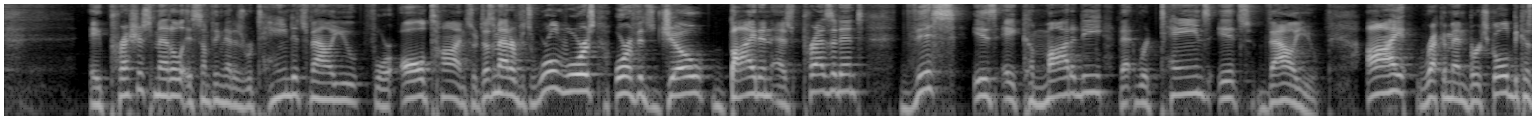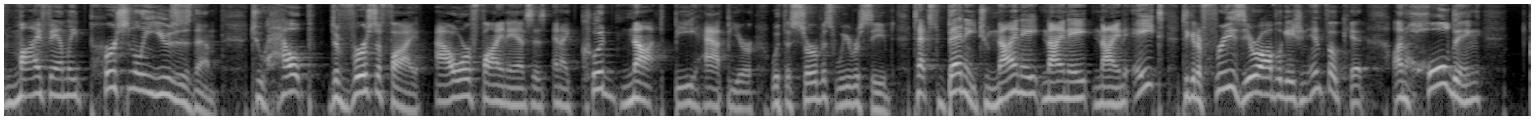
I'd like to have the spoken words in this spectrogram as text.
A precious metal is something that has retained its value for all time. So it doesn't matter if it's world wars or if it's Joe Biden as president. This is a commodity that retains its value. I recommend Birch Gold because my family personally uses them to help diversify our finances, and I could not be happier with the service we received. Text Benny to 989898 to get a free zero obligation info kit on holding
